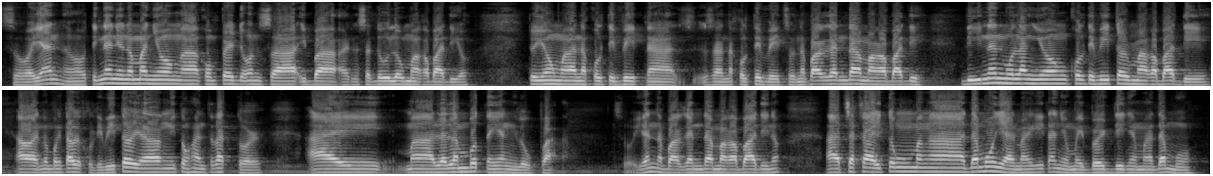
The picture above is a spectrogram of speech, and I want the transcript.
So ayan, oh, tingnan niyo naman yung ah, compare doon sa iba ano sa dulo mga kabady oh. ito yung mga na-cultivate na sa na-cultivate. So napakaganda mga kabady. Diinan mo lang yung cultivator mga kabady. Ah, ano bang tawag? Cultivator, yung itong hand tractor ay malalambot na yung lupa. So yan, napakaganda mga kabady, no? At saka itong mga damo yan, makikita nyo, may birthday yung mga damo.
